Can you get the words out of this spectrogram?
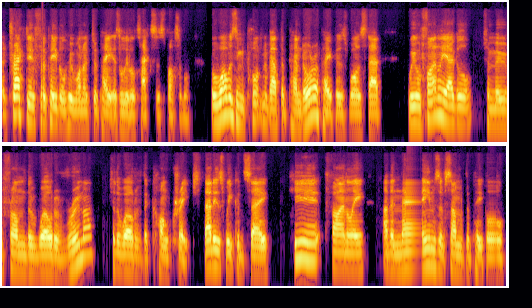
attractive for people who wanted to pay as little tax as possible. But what was important about the Pandora Papers was that we were finally able to move from the world of rumor to the world of the concrete. That is, we could say, here finally are the names of some of the people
